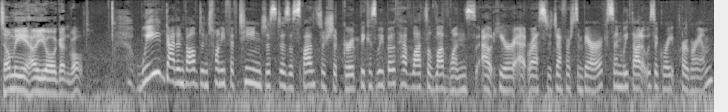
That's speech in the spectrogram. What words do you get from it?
Tell me how you all got involved. We got involved in 2015 just as a sponsorship group because we both have lots of loved ones out here at rest at Jefferson Barracks, and we thought it was a great program.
